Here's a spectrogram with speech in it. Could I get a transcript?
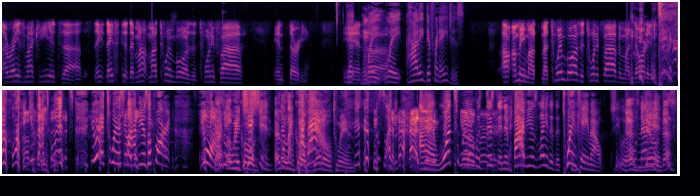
I raised my kids. Uh, they they still that my my twin boys are twenty five and thirty. Yeah, And, wait, uh, wait. How they different ages? I, I mean, my my twin boys are twenty five, and my daughter is. 30. Wait, you got twins. You had twins five years apart. You are That's a what we call. magician. That's what like, we call pow, pow. ghetto twins. it's like I had one twin Ghetto was this, and then five years later, the twin came out. She was That's holding that ghetto. in. That's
